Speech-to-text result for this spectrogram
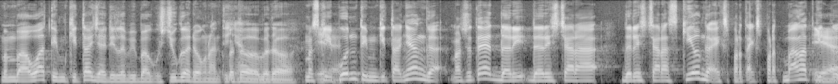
membawa tim kita jadi lebih bagus juga dong nantinya. Betul, betul. Meskipun tim kitanya nggak, maksudnya dari dari secara dari secara skill nggak expert expert banget Iya, gitu.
